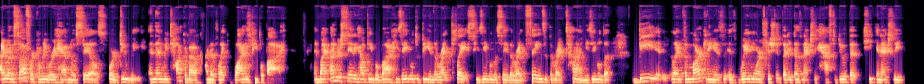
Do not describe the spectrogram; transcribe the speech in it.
I run a software company where we have no sales, or do we? And then we talk about kind of like why do people buy? And by understanding how people buy, he's able to be in the right place. He's able to say the right things at the right time. He's able to be like the marketing is is way more efficient that he doesn't actually have to do it. That he can actually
